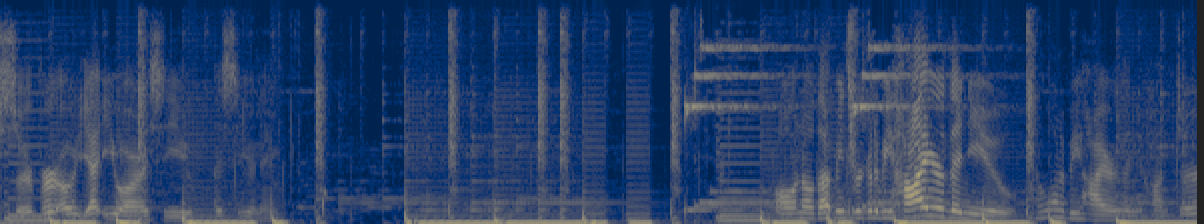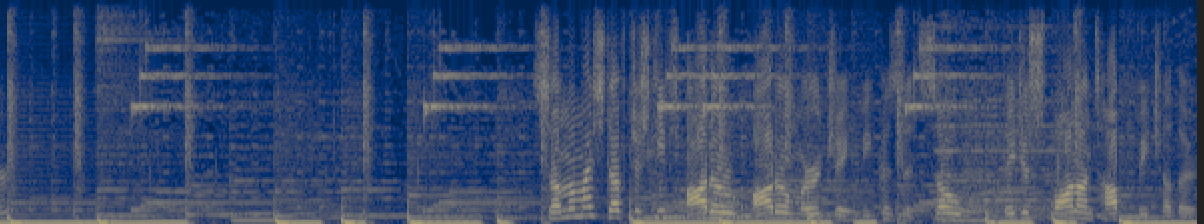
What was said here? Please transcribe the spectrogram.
Server? Oh, yeah, you are. I see you. I see your name. Oh no, that means we're gonna be higher than you. I don't want to be higher than Hunter. Some of my stuff just keeps auto auto merging because it's so they just spawn on top of each other.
